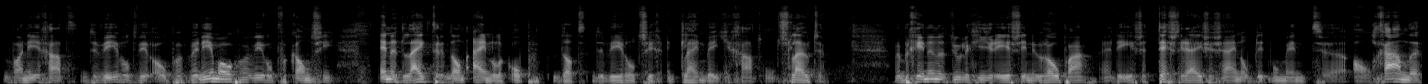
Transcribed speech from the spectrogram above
Wanneer gaat de wereld weer open? Wanneer mogen we weer op vakantie? En het lijkt er dan eindelijk op dat de wereld zich een klein beetje gaat ontsluiten. We beginnen natuurlijk hier eerst in Europa. De eerste testreizen zijn op dit moment uh, al gaande.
